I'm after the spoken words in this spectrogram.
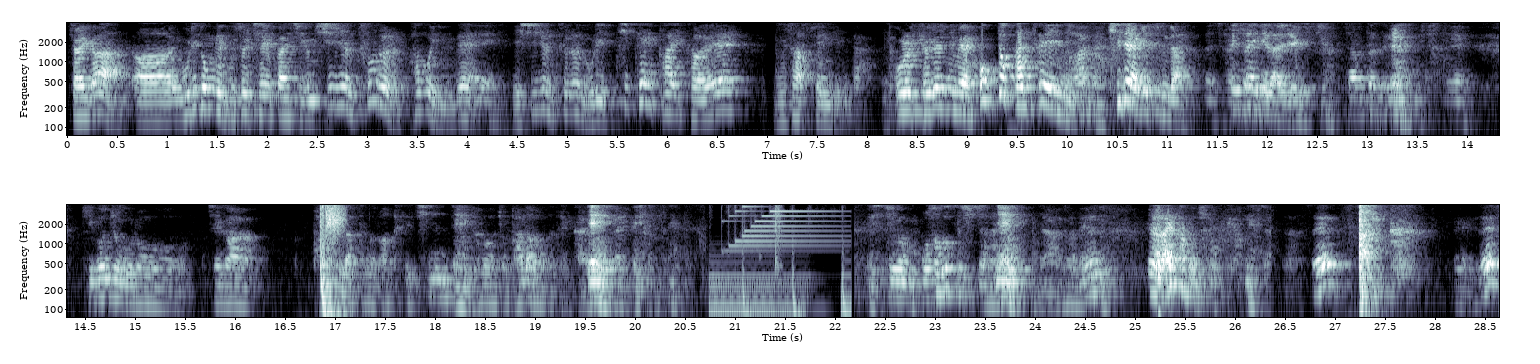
저희가 어, 우리 동네 무술체육관 지금 시즌 2를 하고 있는데 네. 이 시즌 2는 우리 TK 파이터의 무사 수행기입니다. 오늘 교수님의 혹독한 트레이닝 아, 네. 기대하겠습니다. 회사에게 알려주십시오. 잘 부탁드리겠습니다. 네. 기본적으로 제가 펀치 같은 걸 어떻게 치는지 네. 한번 좀 받아봐도 될까요? 예, 네. 알겠습니다. 지금 orthodox시잖아요. 네. 자, 그러면 그냥 라이트 한번 쳐볼게요. 자, 셋, 네, 셋,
